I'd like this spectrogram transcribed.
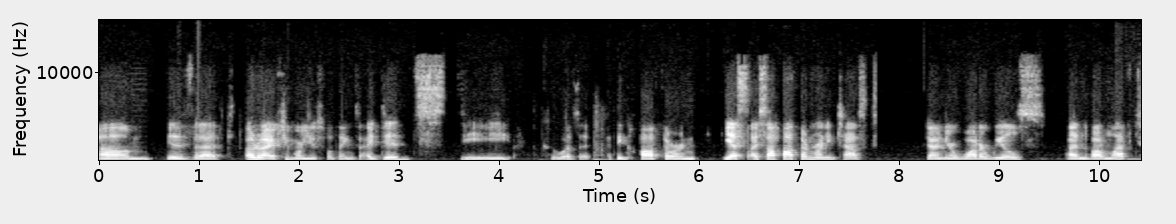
um, is that, oh no, I have two more useful things. I did see, who was it? I think Hawthorne. Yes, I saw Hawthorne running tasks down your water wheels in the bottom left.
